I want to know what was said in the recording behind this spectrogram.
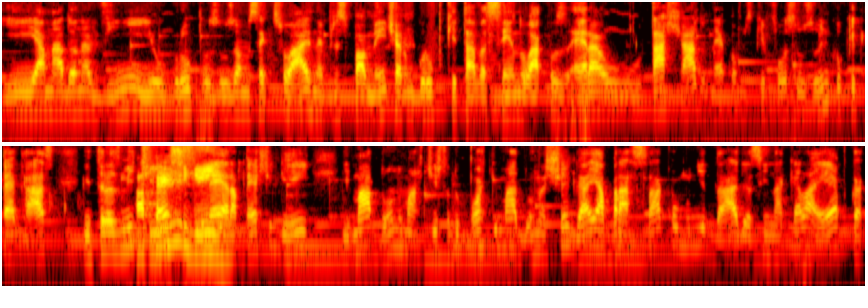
E a Madonna vinha e o grupo, os homossexuais, né, principalmente, era um grupo que estava sendo acusado, era o taxado, né, como se fosse os únicos que pegasse e transmitisse, A peste gay. né, era a peste gay. E Madonna, uma artista do porte de Madonna, chegar e abraçar a comunidade, assim, naquela época,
